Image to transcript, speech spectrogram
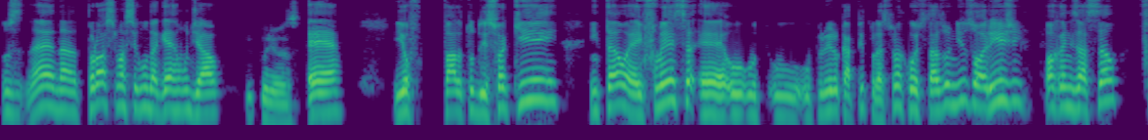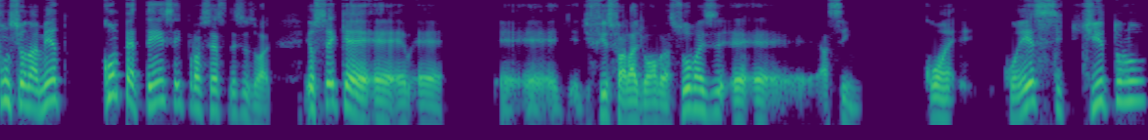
nos, né, na próxima Segunda Guerra Mundial. Que curioso. É. E eu falo tudo isso aqui. Então, é influência, é, o, o, o primeiro capítulo é Suprema Corte dos Estados Unidos, origem, organização, funcionamento, competência e processo decisório. Eu sei que é, é, é, é, é difícil falar de uma obra sua, mas é, assim, com, com esse título,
